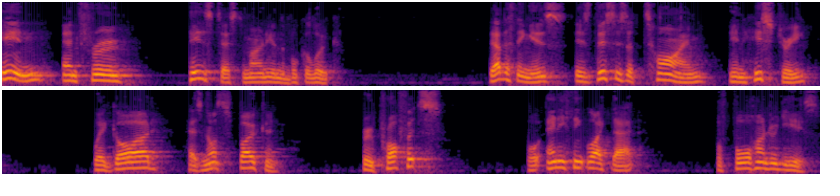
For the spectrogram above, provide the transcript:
in and through his testimony in the book of Luke. The other thing is, is this is a time in history where God has not spoken through prophets or anything like that for 400 years.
